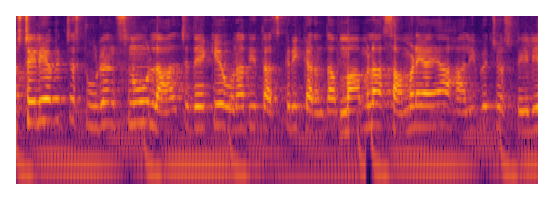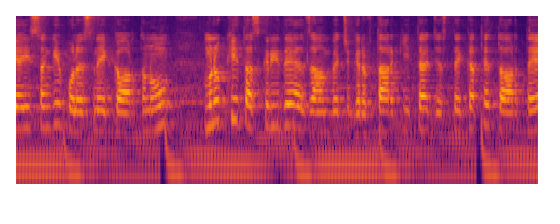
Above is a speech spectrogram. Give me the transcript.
ਆਸਟ੍ਰੇਲੀਆ ਵਿੱਚ ਸਟੂਡੈਂਟਸ ਨੂੰ ਲਾਲਚ ਦੇ ਕੇ ਉਹਨਾਂ ਦੀ ਤਸਕਰੀ ਕਰਨ ਦਾ ਮਾਮਲਾ ਸਾਹਮਣੇ ਆਇਆ। ਹਾਲ ਹੀ ਵਿੱਚ ਆਸਟ੍ਰੇਲੀਆਈ ਸੰਘੀ ਪੁਲਿਸ ਨੇ ਇੱਕ ਔਰਤ ਨੂੰ ਮਨੁੱਖੀ ਤਸਕਰੀ ਦੇ ਇਲਜ਼ਾਮ ਵਿੱਚ ਗ੍ਰਿਫਤਾਰ ਕੀਤਾ, ਜਿਸ ਤੇ ਕਥਿਤ ਤੌਰ ਤੇ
